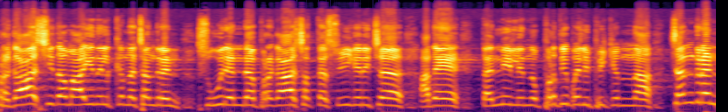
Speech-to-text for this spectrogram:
പ്രകാശിതമായി നിൽക്കുന്ന ചന്ദ്രൻ സൂര്യന്റെ പ്രകാശത്തെ സ്വീകരിച്ച് അതെ തന്നിൽ നിന്ന് പ്രതിഫലിപ്പിക്കുന്ന ചന്ദ്രൻ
